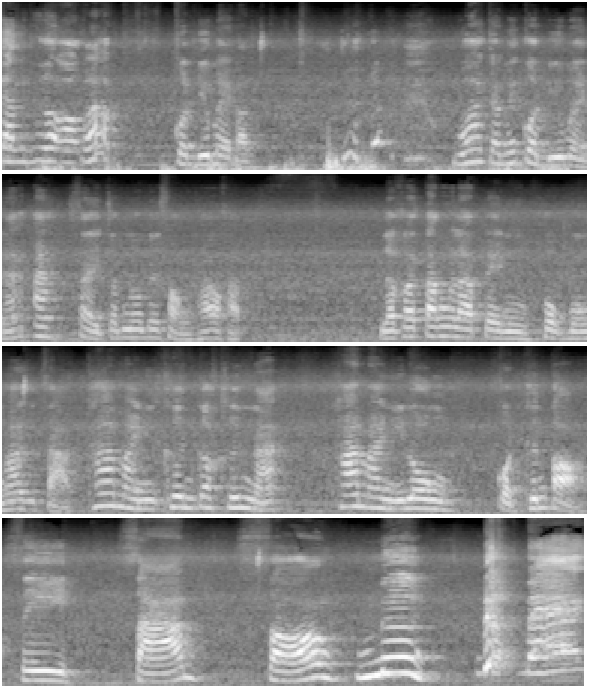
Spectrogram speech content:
ยังเหงื่อออกแล้วกดดิวใหม่ก่อนว่าจะไม่กดดิวใหม่นะอะใส่จำนวนเป็นสองเท่าครับ แล้วก็ตั้งเวลาเป็น6โมง53ถ้าไม้นี้ขึ้นก็ขึ้นนะ ถ้าไม้นี้ลง กดขึ้นต่อ 4 3 2 1 The Bank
